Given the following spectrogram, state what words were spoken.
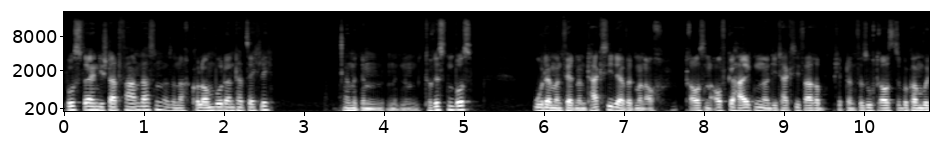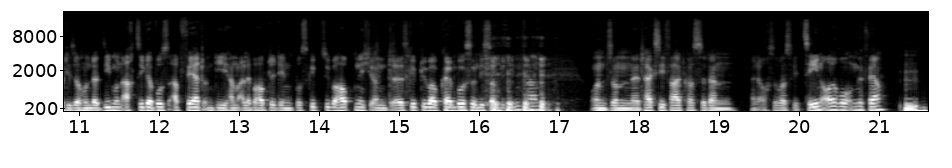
Bus da in die Stadt fahren lassen, also nach Colombo dann tatsächlich. Also mit einem, mit einem Touristenbus. Oder man fährt mit dem Taxi, da wird man auch draußen aufgehalten und die Taxifahrer, ich habe dann versucht rauszubekommen, wo dieser 187er Bus abfährt und die haben alle behauptet, den Bus gibt's überhaupt nicht und äh, es gibt überhaupt keinen Bus und ich soll mit ihnen fahren. Und so eine Taxifahrt kostet dann halt auch sowas wie 10 Euro ungefähr. Mhm.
